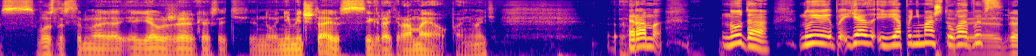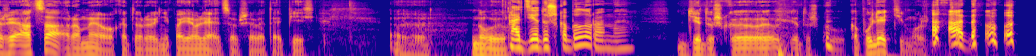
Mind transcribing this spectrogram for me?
с возрастом э, я уже, как сказать, ну, не мечтаю сыграть Ромео, понимаете? Ром... Ну да. Ну я, я понимаю, что даже, вы... Даже отца Ромео, который не появляется вообще в этой песне. Э, ну, а дедушка был Ромео? Дедушка, дедушку Капулетти, может. А, да, вот.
